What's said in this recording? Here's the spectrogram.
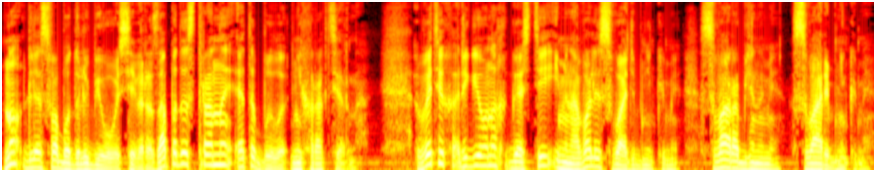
Но для свободолюбивого северо-запада страны это было не характерно. В этих регионах гостей именовали свадебниками, сварабьянами, сваребниками.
